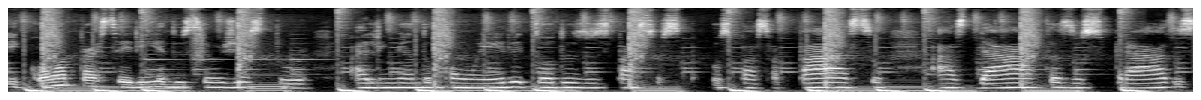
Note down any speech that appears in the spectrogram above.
e com a parceria do seu gestor, alinhando com ele todos os passos, os passo a passo, as datas, os prazos,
